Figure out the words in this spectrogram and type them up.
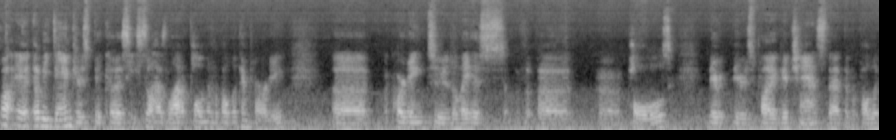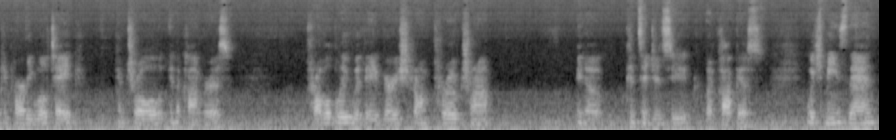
Well, it, will be dangerous because he still has a lot of pull in the Republican Party. Uh, according to the latest uh, uh, polls, there, there's probably a good chance that the Republican Party will take control in the Congress, probably with a very strong pro Trump you know, contingency caucus, which means then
